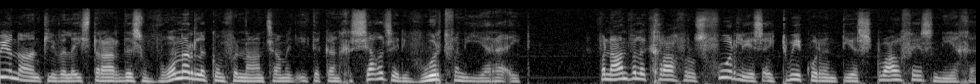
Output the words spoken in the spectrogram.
Goeienaand, liewe luisteraar. Dis wonderlik om vanaand saam met u te kan gesels uit die woord van die Here uit. Vanaand wil ek graag vir ons voorlees uit 2 Korintiërs 12 vers 9.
